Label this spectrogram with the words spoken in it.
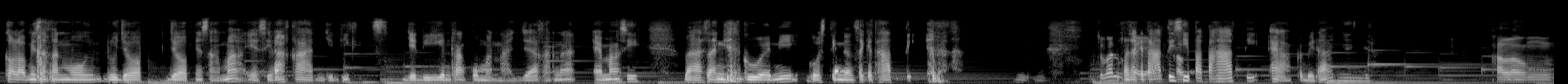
kalau misalkan mau lu jawab jawabnya sama ya silakan. Jadi jadiin rangkuman aja karena emang sih bahasannya gue nih ghosting dan sakit hati. Cuman Bukan sakit hati sih patah hati. Eh apa bedanya anjir? Kalau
